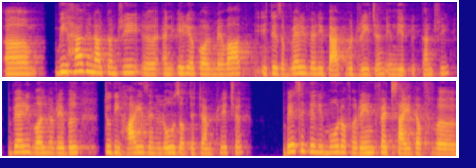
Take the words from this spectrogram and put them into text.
Um, we have in our country uh, an area called Mewat. It is a very, very backward region in the country, very vulnerable to the highs and lows of the temperature. Basically, more of a rain fed side of uh,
